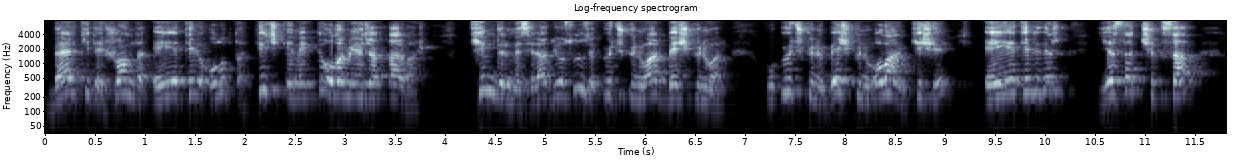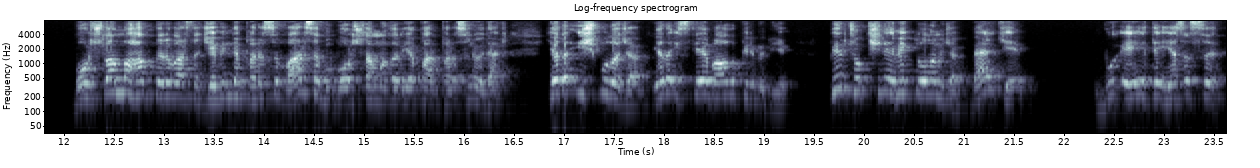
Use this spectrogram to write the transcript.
Belki de şu anda EYT'li olup da hiç emekli olamayacaklar var. Kimdir mesela diyorsunuz ya 3 günü var 5 günü var. Bu 3 günü 5 günü olan kişi EYT'lidir. Yasa çıksa borçlanma hakları varsa cebinde parası varsa bu borçlanmaları yapar parasını öder. Ya da iş bulacak ya da isteğe bağlı prim ödeyecek. Birçok kişi de emekli olamayacak. Belki bu EYT yasası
